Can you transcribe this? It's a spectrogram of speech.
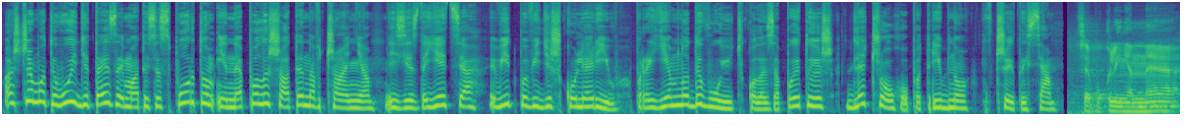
А ще мотивує дітей займатися спортом і не полишати навчання. І зі здається, відповіді школярів приємно дивують, коли запитуєш, для чого потрібно вчитися. Це покоління не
